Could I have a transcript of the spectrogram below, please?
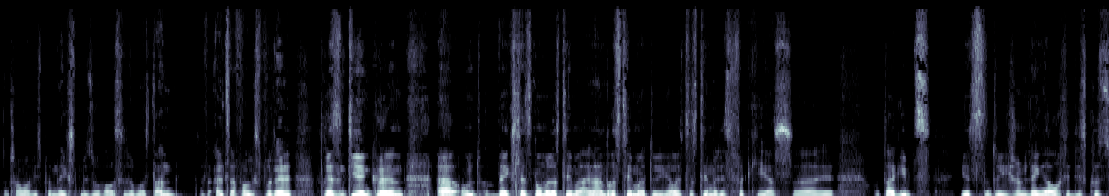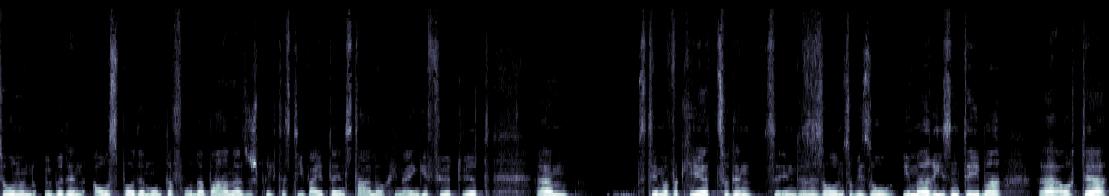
Dann schauen wir, wie es beim nächsten Besuch aussieht, ob wir es dann als Erfolgsmodell präsentieren können. Äh, und wechseln jetzt nochmal das Thema. Ein anderes Thema natürlich auch ist das Thema des Verkehrs. Äh, und da gibt's jetzt natürlich schon länger auch die Diskussionen über den Ausbau der Montafona Bahn, also sprich, dass die weiter ins Tal auch hineingeführt wird. Ähm, das Thema Verkehr zu den, in der Saison sowieso immer ein Riesenthema. Äh, auch der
